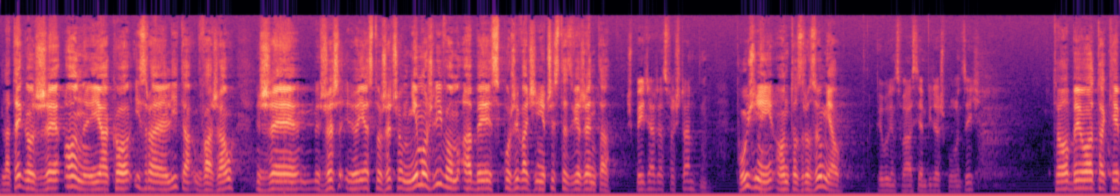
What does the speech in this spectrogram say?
Dlatego, że on jako Izraelita uważał, że, że jest to rzeczą niemożliwą, aby spożywać nieczyste zwierzęta. Später hat er verstanden. Później on to zrozumiał. Übrigens war es ja ein Widerspruch in sich. To było takie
